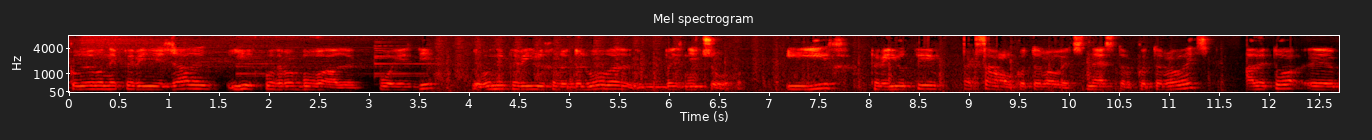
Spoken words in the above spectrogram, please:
Коли вони переїжджали, їх пограбували в поїзді, і вони переїхали до Львова без нічого. І їх приютив так само Которовець, Нестор Которовець, але то е,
